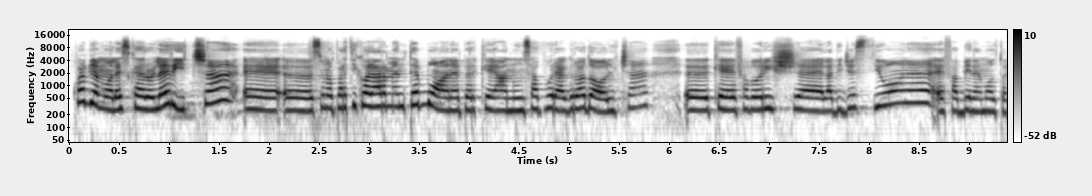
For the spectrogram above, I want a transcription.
Qua abbiamo le scarole ricce e eh, sono particolarmente buone perché hanno un sapore agrodolce eh, che favorisce la digestione e fa, molto,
